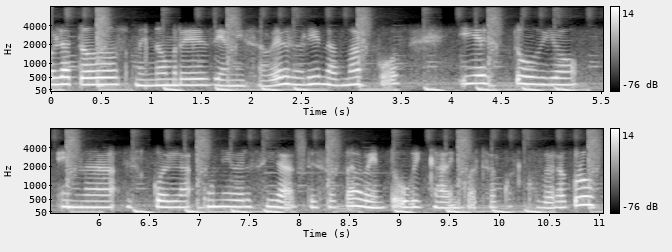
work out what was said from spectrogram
Hola a todos, mi nombre es Diana Isabel Salinas Marcos y estudio en la Escuela Universidad de Sotavento ubicada en Coatzacoalcos, Veracruz,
